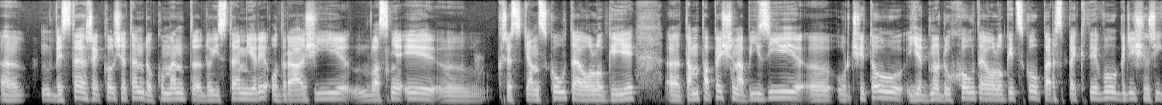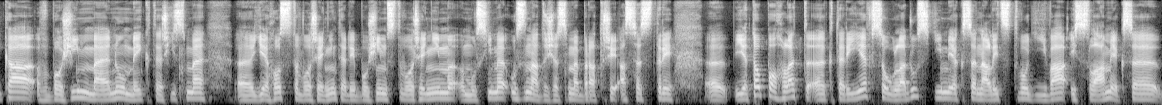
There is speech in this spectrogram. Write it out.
Eh, vy jste řekl, že ten dokument do jisté míry odráží vlastně i eh, křesťanskou teologii. Eh, tam papež nabízí určitou jednoduchou teologickou perspektivu, když říká v božím jménu my, kteří jsme jeho stvoření, tedy božím stvořením, musíme uznat, že jsme bratři a sestry. Je to pohled, který je v souladu s tím, jak se na lidstvo dívá islám, jak se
